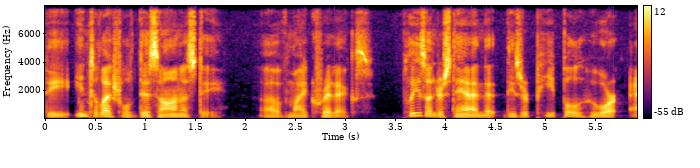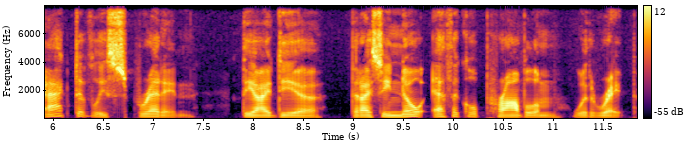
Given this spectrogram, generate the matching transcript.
the intellectual dishonesty of my critics, please understand that these are people who are actively spreading the idea that I see no ethical problem with rape.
